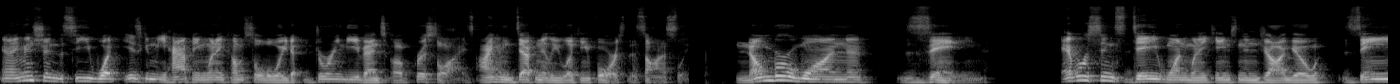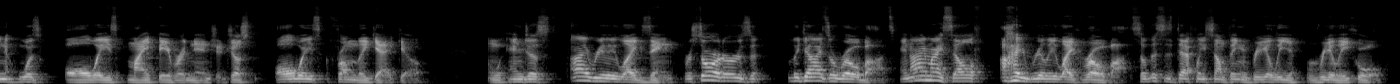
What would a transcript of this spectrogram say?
And I mentioned to see what is going to be happening when it comes to Lloyd during the events of Crystalized. I am definitely looking forward to this, honestly. Number one, Zane. Ever since day one when it came to Ninjago, Zane was always my favorite ninja, just always from the get-go. And just, I really like Zane. For starters, the guys are robots, and I myself, I really like robots, so this is definitely something really, really cool.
